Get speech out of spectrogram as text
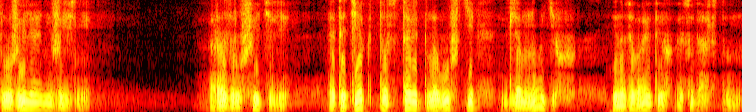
служили они жизни. Разрушители — это те, кто ставит ловушки для многих и называет их государством.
